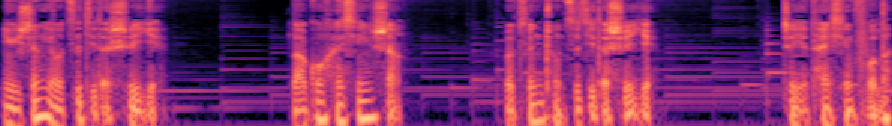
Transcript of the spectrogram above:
女生有自己的事业，老公还欣赏和尊重自己的事业，这也太幸福了。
